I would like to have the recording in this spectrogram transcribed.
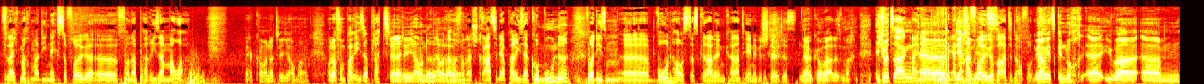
vielleicht machen wir die nächste Folge äh, von der Pariser Mauer. Ja, kann man natürlich auch machen. Oder vom Pariser Platz wäre natürlich auch eine. Ja, oder von der Straße der Pariser Kommune vor diesem äh, Wohnhaus, das gerade in Quarantäne gestellt ist. ja, können wir alles machen. Ich würde sagen, Eine äh, wir, haben Folge jetzt, wartet auf uns. wir haben jetzt genug äh, über ähm,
